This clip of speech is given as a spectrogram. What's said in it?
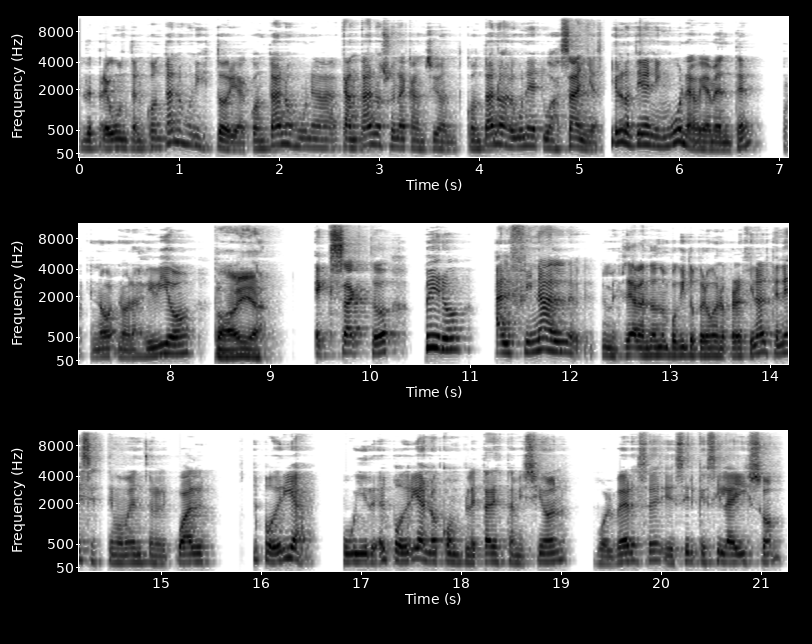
Le preguntan, contanos una historia, contanos una, cantanos una canción, contanos alguna de tus hazañas. Y él no tiene ninguna, obviamente, porque no, no las vivió. Todavía. Exacto, pero al final, me estoy adelantando un poquito, pero bueno, pero al final tenés este momento en el cual él podría huir, él podría no completar esta misión, volverse y decir que sí la hizo.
